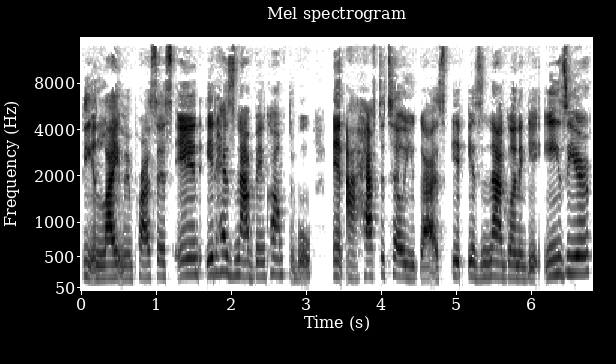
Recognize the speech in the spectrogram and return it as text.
the enlightenment process and it has not been comfortable. And I have to tell you guys, it is not going to get easier,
